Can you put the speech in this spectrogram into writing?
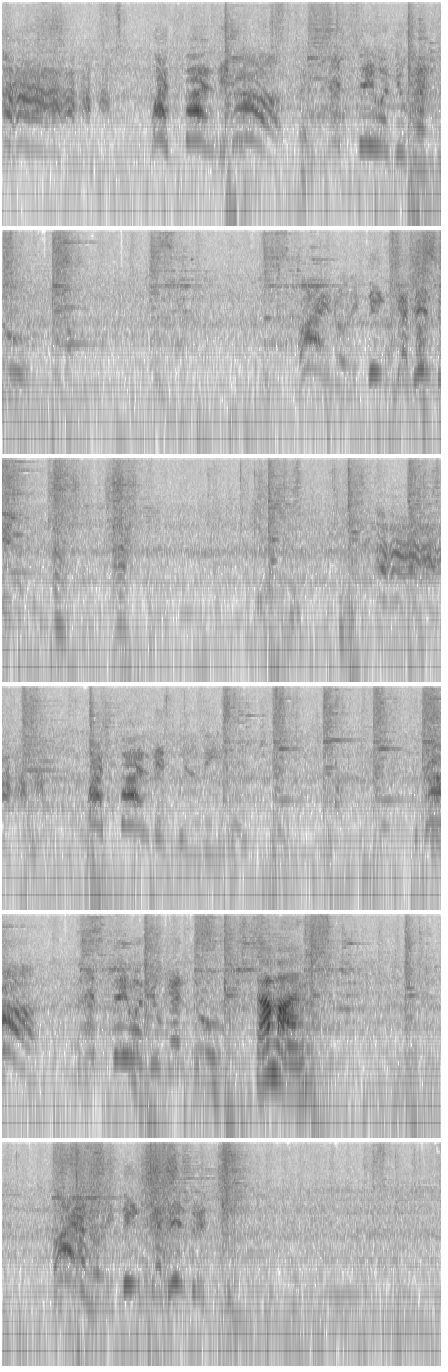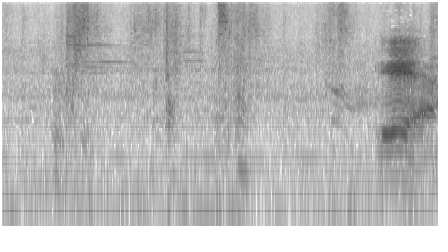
Ah! What fun this Let's see what you can do! Finally, things get interesting! What fun this will be! Come! Let's see what you can do! Come on. Finally, things get interesting! Yeah.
